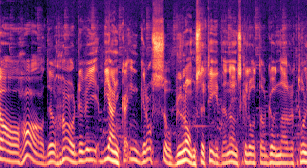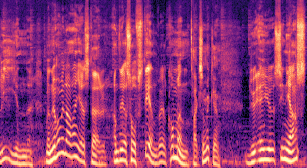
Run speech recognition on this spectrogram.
Jaha, då hörde vi Bianca Ingrosso, Blomstertid, en önskelåt av Gunnar Tolin. Men nu har vi en annan gäst här, Andreas Hofsten, välkommen. Tack så mycket. Du är ju cineast,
